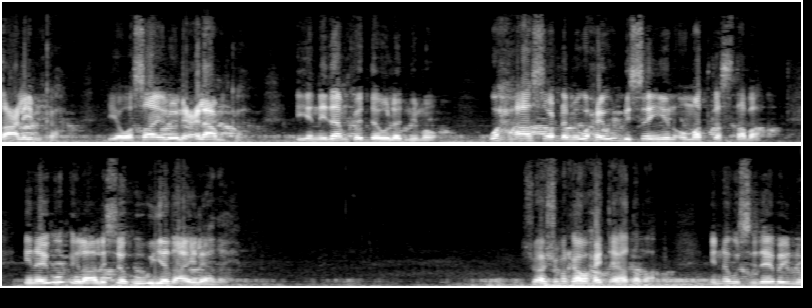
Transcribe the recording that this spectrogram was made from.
tacliimka iyo wasaa'ilu liclaamka iyo nidaamka dowladnimo waxaasoo dhammi waxay u dhisan yihiin ummad kastaba inay u ilaaliso huwiyada ay leedahay. Su'aashu markaa waxay tahay haddaba innagu sidee baynu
